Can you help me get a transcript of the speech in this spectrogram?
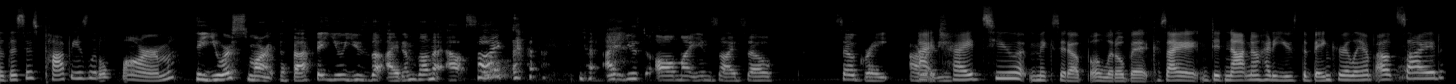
So this is Poppy's little farm. See, you are smart. The fact that you use the items on the outside, I used all my inside. So, so great. Already. I tried to mix it up a little bit because I did not know how to use the banker lamp outside.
